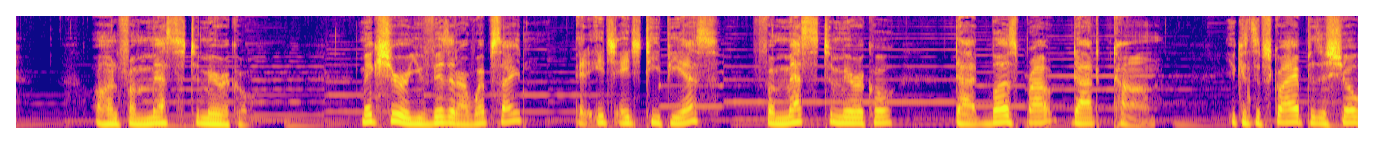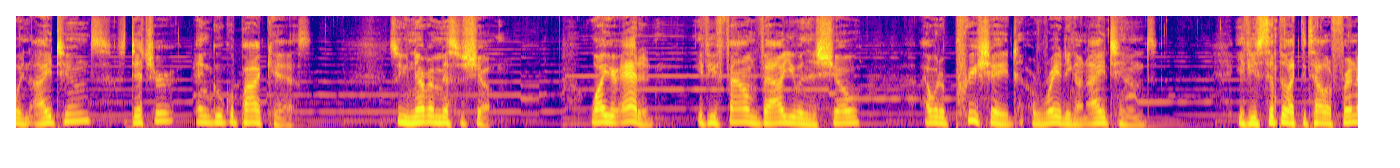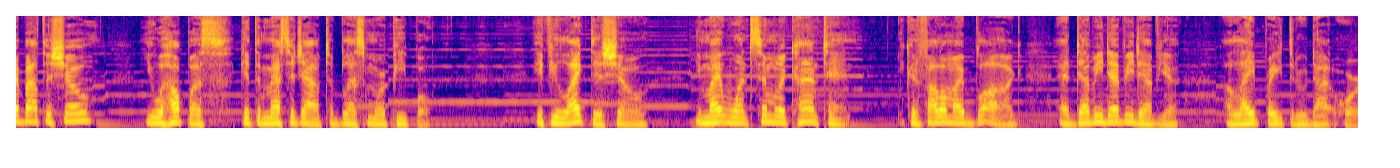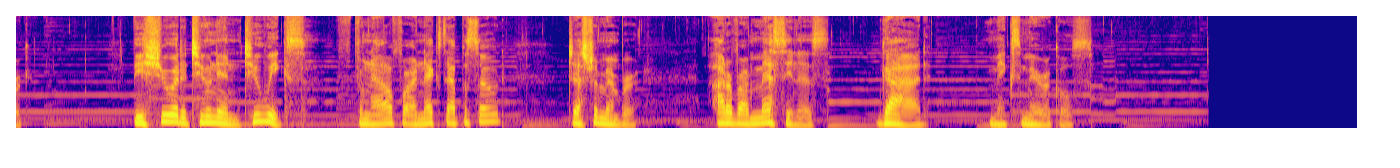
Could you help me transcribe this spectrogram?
on From Mess to Miracle. Make sure you visit our website at https from mess to miracle.buzzsprout.com. You can subscribe to the show in iTunes, Stitcher, and Google Podcasts so you never miss a show. While you're at it, if you found value in this show, I would appreciate a rating on iTunes. If you simply like to tell a friend about the show, you will help us get the message out to bless more people. If you like this show, you might want similar content. You can follow my blog at www.alightbreakthrough.org. Be sure to tune in two weeks from now for our next episode. Just remember, out of our messiness, God makes miracles.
